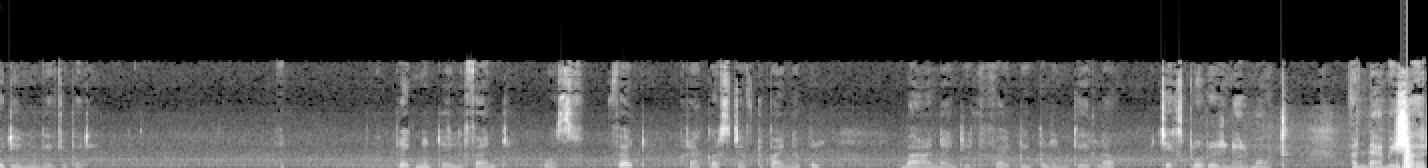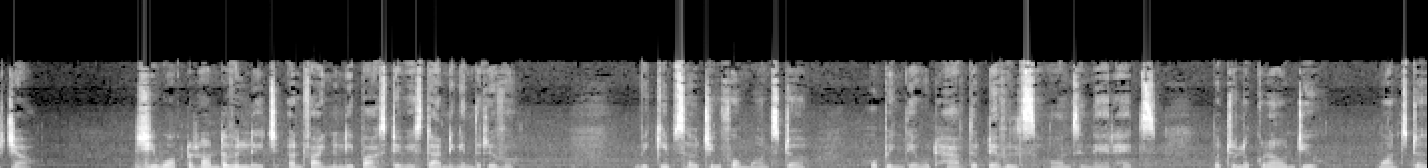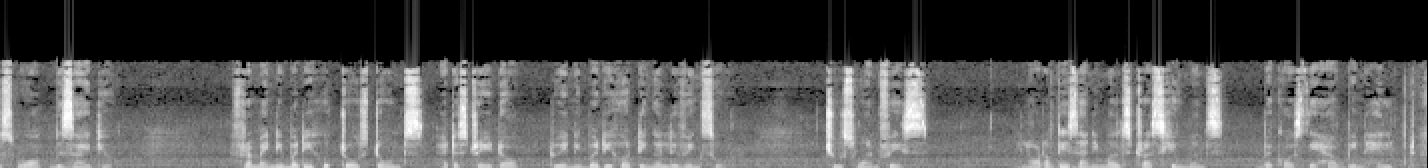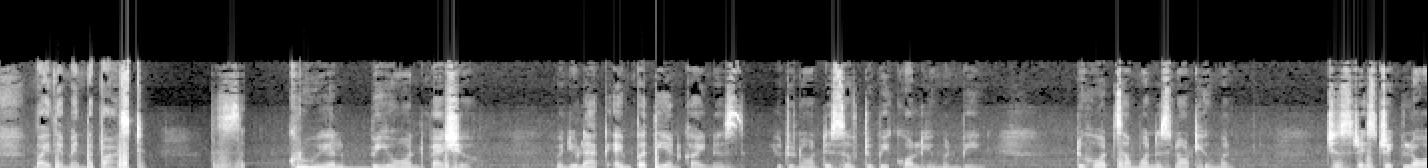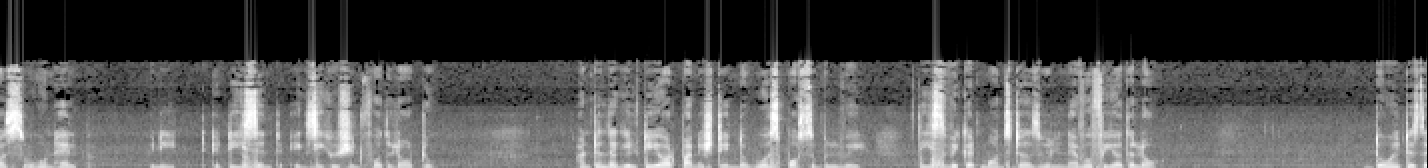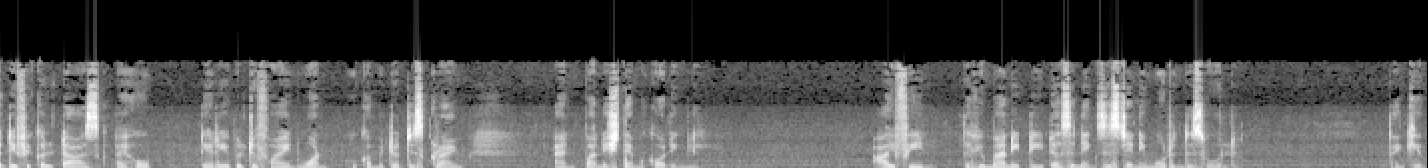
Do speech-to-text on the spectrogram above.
Good evening, everybody. A pregnant elephant was fed cracker stuffed pineapple by unidentified people in Kerala, which exploded in her mouth and damaged her jaw. She walked around the village and finally passed away standing in the river. We keep searching for monster, hoping they would have the devil's horns in their heads. But to look around you, monsters walk beside you. From anybody who throws stones at a stray dog to anybody hurting a living soul, choose one face. A lot of these animals trust humans because they have been helped by them in the past. This is a cruel beyond measure. When you lack empathy and kindness, you do not deserve to be called human being. To hurt someone is not human. Just restrict laws won't help. We need a decent execution for the law too. Until the guilty are punished in the worst possible way, these wicked monsters will never fear the law. Though it is a difficult task, I hope they are able to find one who committed this crime and punish them accordingly. I feel the humanity doesn't exist anymore in this world. Thank you.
